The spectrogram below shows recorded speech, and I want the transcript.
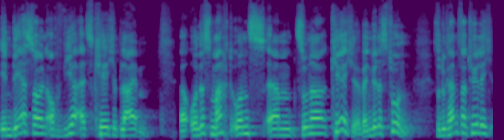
in der sollen auch wir als Kirche bleiben. Äh, und es macht uns ähm, zu einer Kirche, wenn wir das tun. So, du kannst natürlich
